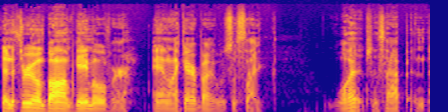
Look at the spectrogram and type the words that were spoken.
Then a three-run bomb, game over. and like everybody was just like, "What just happened?"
